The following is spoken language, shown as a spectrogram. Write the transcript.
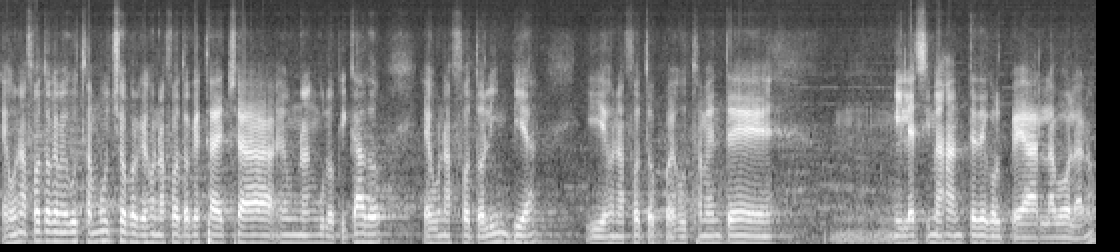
Es una foto que me gusta mucho porque es una foto que está hecha en un ángulo picado, es una foto limpia y es una foto pues justamente milésimas antes de golpear la bola, ¿no?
